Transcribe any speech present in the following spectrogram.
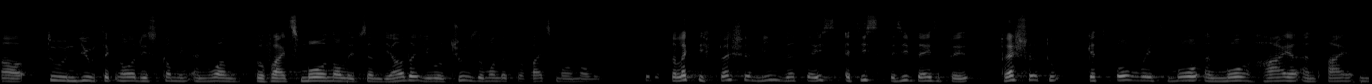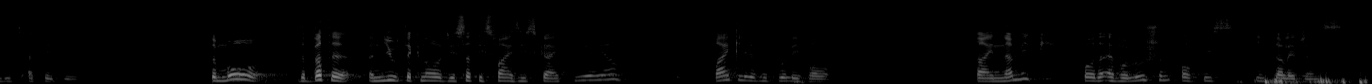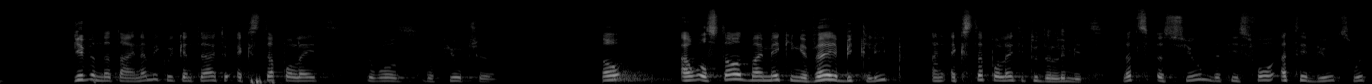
Uh, two new technologies coming and one provides more knowledge than the other, you will choose the one that provides more knowledge. So the selective pressure means that there is, it is as if there is a pressure to get always more and more higher and higher in these attributes. The more, the better a new technology satisfies these criteria, the more likely that it will evolve. Dynamic for the evolution of this intelligence. Given the dynamic, we can try to extrapolate towards the future. Now, I will start by making a very big leap and extrapolate it to the limit. Let's assume that these four attributes would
